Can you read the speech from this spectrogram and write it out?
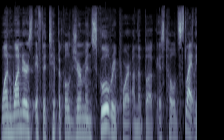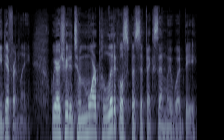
One wonders if the typical German school report on the book is told slightly differently. We are treated to more political specifics than we would be.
